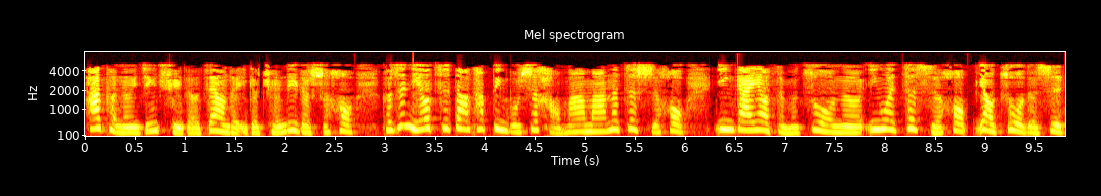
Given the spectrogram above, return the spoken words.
他可能已经取得这样的一个权利的时候，可是你又知道他并不是好妈妈，那这时候应该要怎么做呢？因为这时候要做的是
